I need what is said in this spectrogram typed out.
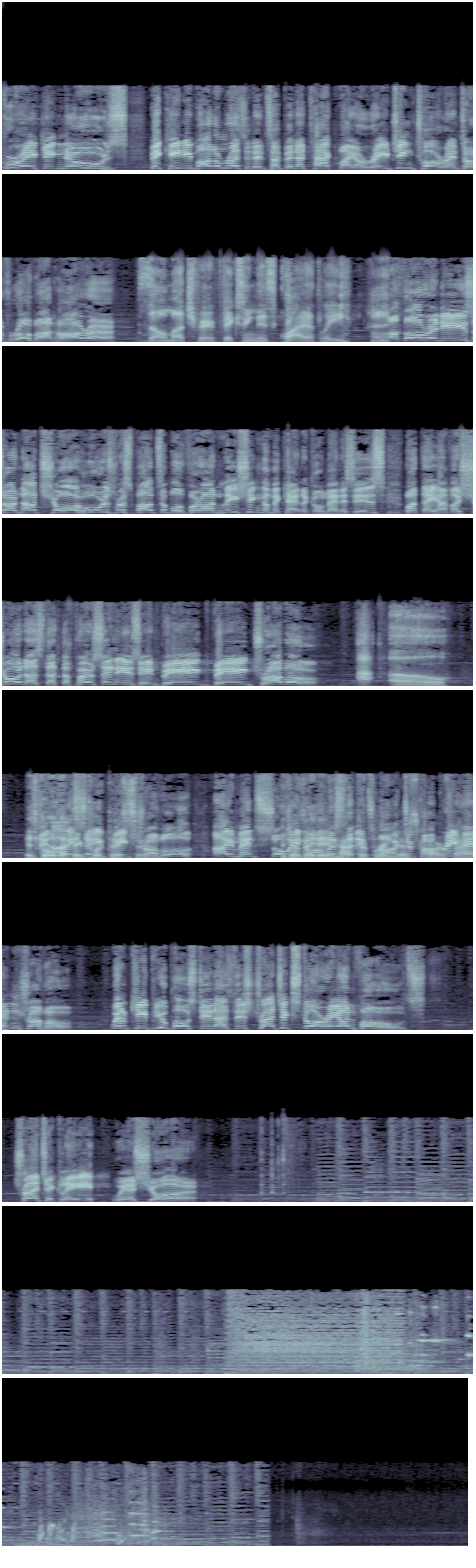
Breaking news! Bikini Bottom residents have been attacked by a raging torrent of robot horror. So much for fixing this quietly. Authorities are not sure who is responsible for unleashing the mechanical menaces, but they have assured us that the person is in big, big trouble. Uh-oh. It's cool Did that I they say put big this in. trouble? I meant so Because they didn't enormous have that to it's bring hard this to part comprehend back. trouble. We'll keep you posted as this tragic story unfolds. Tragically, we're sure.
